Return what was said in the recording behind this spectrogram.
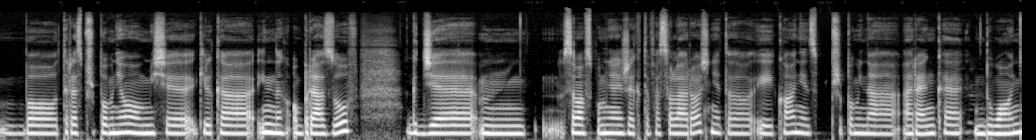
bo teraz przypomniało mi się kilka innych obrazów, gdzie mm, sama wspomniałaś, że jak ta fasola rośnie, to jej koniec przypomina rękę, dłoń.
